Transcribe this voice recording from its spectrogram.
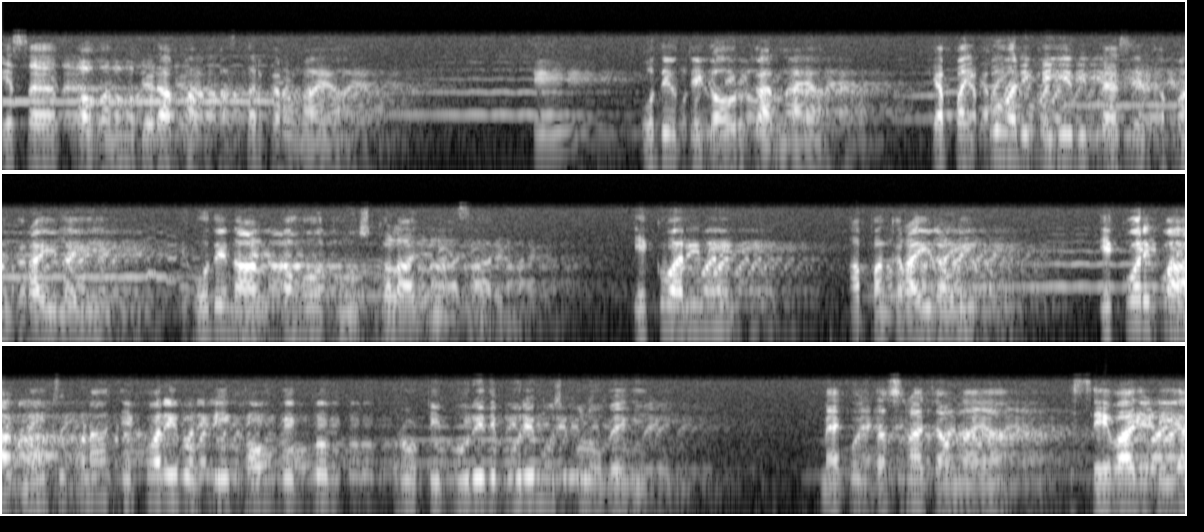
ਇਸ ਭਵਨ ਨੂੰ ਜਿਹੜਾ ਆਪਾਂ ਪਲਸਤਰ ਕਰਾਉਣਾ ਆ, ਤੇ ਉਹਦੇ ਉੱਤੇ ਗੌਰ ਕਰਨਾ ਆ ਕਿ ਆਪਾਂ ਇੱਕੋ ਵਾਰੀ ਕਹੀਏ ਵੀ ਪੈਸੇ ਆਪਾਂ ਗਰਾਈ ਲਾਈਏ, ਤੇ ਉਹਦੇ ਨਾਲ ਬਹੁਤ ਮੁਸ਼ਕਲ ਆ ਜਾਣੀ ਆ ਸਾਰਿਆਂ ਨੂੰ ਇੱਕ ਵਾਰੀ ਨਹੀਂ, ਆਪਾਂ ਗਰਾਈ ਲਾਉਣੀ, ਇੱਕ ਵਾਰੀ ਭਾਰ ਨਹੀਂ ਚੁੱਕਣਾ, ਇੱਕ ਵਾਰੀ ਰੋਟੀ ਖਾਓਗੇ, ਇੱਕੋ ਰੋਟੀ ਪੂਰੀ ਦੀ ਪੂਰੀ ਮੁਸ਼ਕਲ ਹੋਵੇਗੀ। ਮੈਂ ਕੁਝ ਦੱਸਣਾ ਚਾਹੁੰਦਾ ਆ ਕਿ ਸੇਵਾ ਜਿਹੜੀ ਆ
